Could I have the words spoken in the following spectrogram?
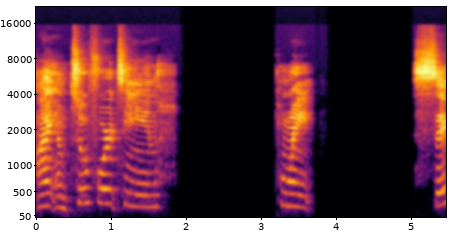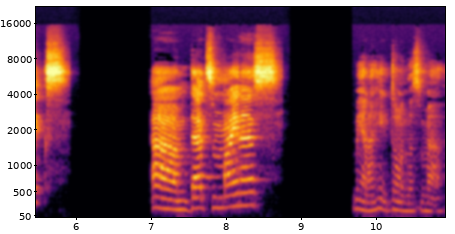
I am 214.6 Um, that's minus, man, I hate doing this math.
